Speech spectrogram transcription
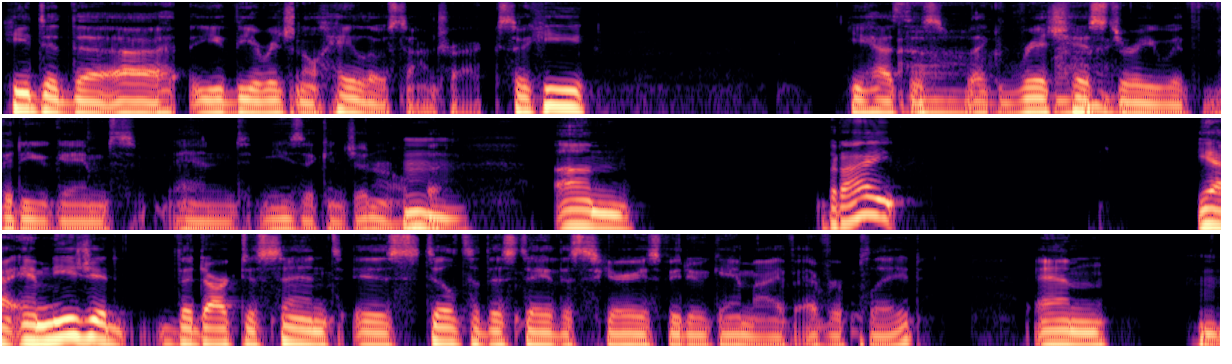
He did the uh, the original Halo soundtrack, so he he has this Oh, like rich right. history with video games and music in general. But Mm. um, but I, yeah, Amnesia: The Dark Descent is still to this day the scariest video game I've ever played, and Hmm.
